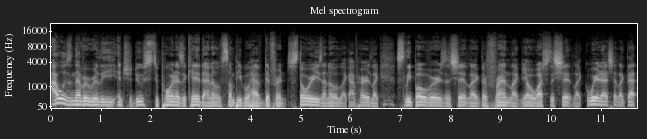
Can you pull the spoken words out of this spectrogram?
I was never really introduced to porn as a kid. I know some people have different stories. I know, like, I've heard like sleepovers and shit, like their friend, like, yo, watch this shit, like weird ass shit like that.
